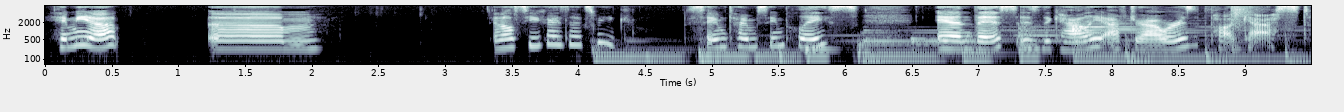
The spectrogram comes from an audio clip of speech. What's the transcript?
hit me up um, and I'll see you guys next week. Same time, same place. And this is the Callie After Hours podcast.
